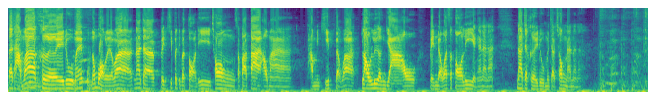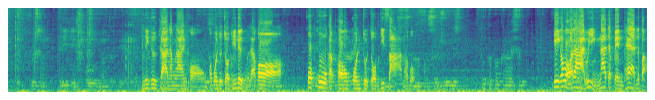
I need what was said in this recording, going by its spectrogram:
แต่ถามว่าเคยดูไหมผมต้องบอกเลยว่า น่าจะเป็นคลิปปฏิบัติต่อที่ช่องสปาร์ตาเอามาทำเป็นคลิปแบบว่าเล่าเรื่องยาวเป็นแบบว่าสตอรี่อย่างนั้นนะนะน่าจะเคยดูมาจากช่องนั้นนะนะนี่คือการทำงานของกองพลจู่โจมที่หนึ่งแล้วก็ควบคู่กับกองพลจู่โจมที่สามครับผมพี่เขาบอกว่าทหารผู้หญิงน่าจะเป็นแพทย์หรือเปล่า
